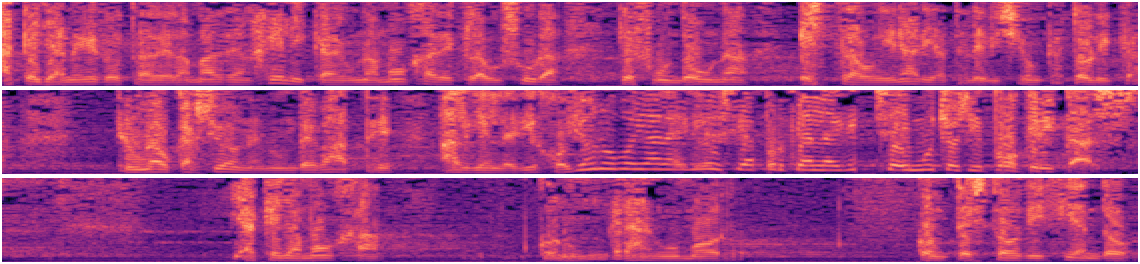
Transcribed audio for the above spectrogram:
aquella anécdota de la Madre Angélica, una monja de clausura que fundó una extraordinaria televisión católica. En una ocasión, en un debate, alguien le dijo, yo no voy a la iglesia porque en la iglesia hay muchos hipócritas. Y aquella monja, con un gran humor, contestó diciendo,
